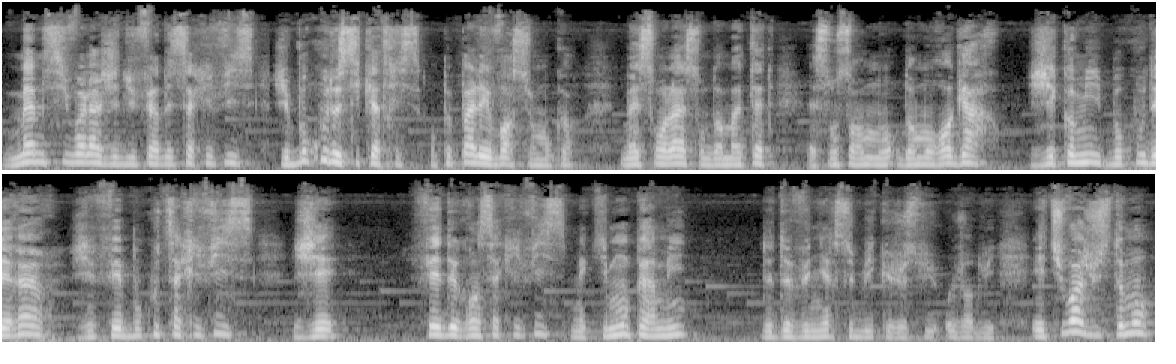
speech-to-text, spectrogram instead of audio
même si voilà, j'ai dû faire des sacrifices, j'ai beaucoup de cicatrices. On peut pas les voir sur mon corps, mais elles sont là, elles sont dans ma tête, elles sont dans mon regard. J'ai commis beaucoup d'erreurs, j'ai fait beaucoup de sacrifices, j'ai fait de grands sacrifices, mais qui m'ont permis de devenir celui que je suis aujourd'hui. Et tu vois, justement,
